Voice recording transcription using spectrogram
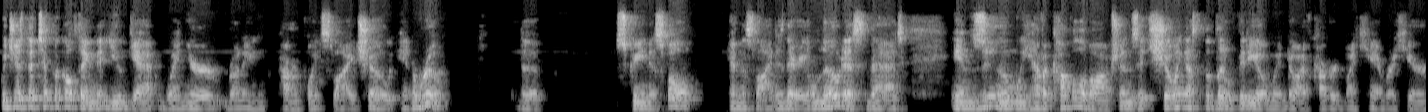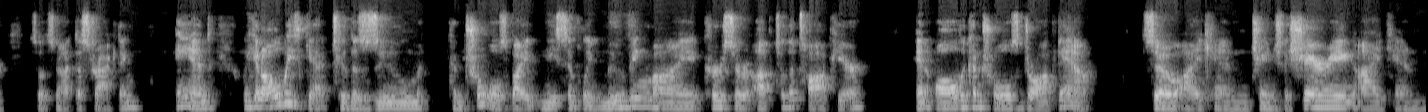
which is the typical thing that you get when you're running PowerPoint slideshow in a room. The screen is full and the slide is there. You'll notice that in Zoom, we have a couple of options. It's showing us the little video window. I've covered my camera here so it's not distracting. And we can always get to the Zoom controls by me simply moving my cursor up to the top here and all the controls drop down. So I can change the sharing, I can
